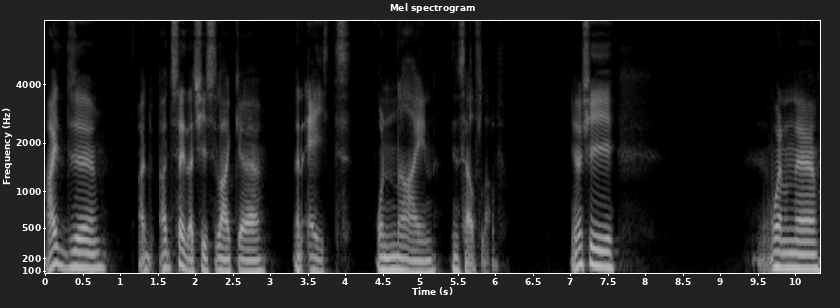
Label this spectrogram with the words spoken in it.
I'd, uh, I'd, I'd say that she's like uh, an eight or nine in self love. You know, she when uh,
